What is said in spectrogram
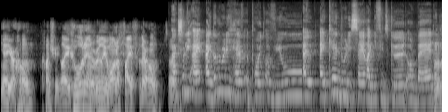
yeah, your home country. Like, who wouldn't really want to fight for their home? So Actually, I, I don't really have a point of view. I, I can't really say like if it's good or bad. Hmm.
